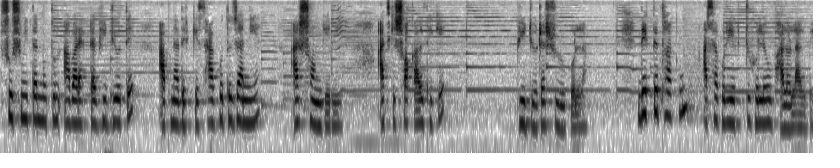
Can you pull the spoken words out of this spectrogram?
সুস্মিতার নতুন আবার একটা ভিডিওতে আপনাদেরকে স্বাগত জানিয়ে আর সঙ্গে নিয়ে আজকে সকাল থেকে ভিডিওটা শুরু করলাম। দেখতে থাকুন, আশা করি একটু হলেও ভালো লাগবে।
